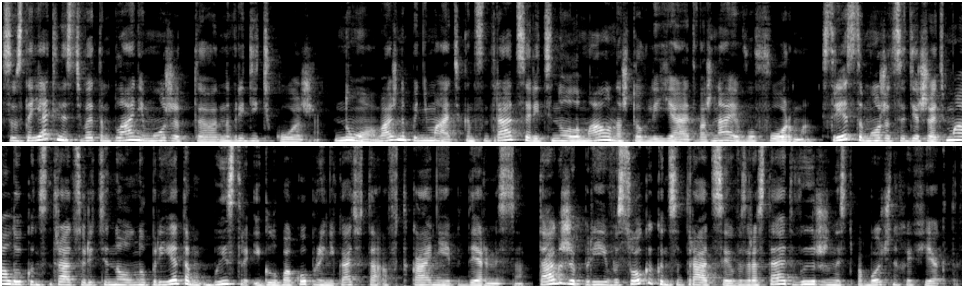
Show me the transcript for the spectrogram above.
Самостоятельность в этом плане может э, навредить коже. Но важно понимать, концентрация ретинола мало на что влияет, важна его форма. Средство может содержать малую концентрацию ретинола, но при этом быстро и глубоко проникать в, в ткани эпидермиса. Также при высокой концентрации возрастает выраженность побочных эффектов.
